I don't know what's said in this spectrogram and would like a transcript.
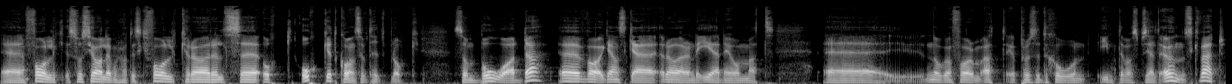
en eh, folk, socialdemokratisk folkrörelse och, och ett konservativt block som båda eh, var ganska rörande eniga om att eh, någon form att prostitution inte var speciellt önskvärt.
